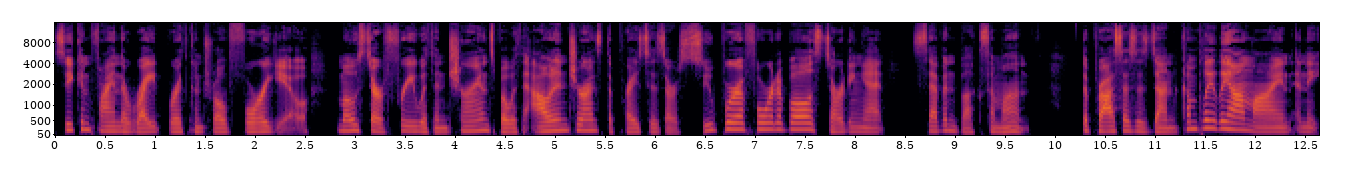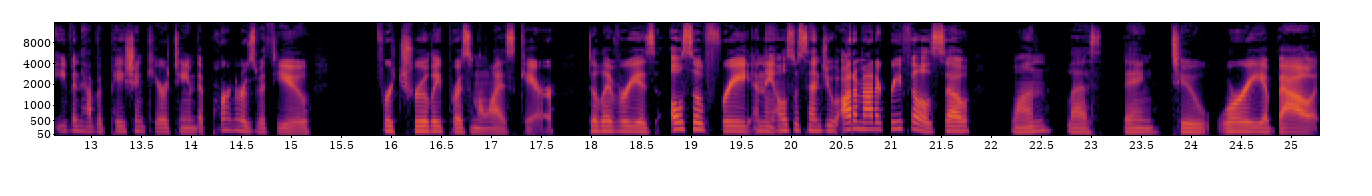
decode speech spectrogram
so you can find the right birth control for you. Most are free with insurance, but without insurance, the prices are super affordable, starting at seven bucks a month. The process is done completely online, and they even have a patient care team that partners with you for truly personalized care. Delivery is also free, and they also send you automatic refills. So, one less thing to worry about.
